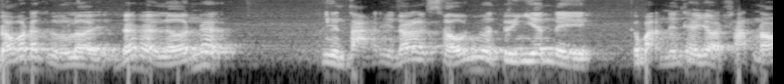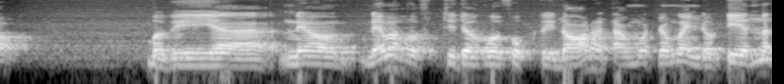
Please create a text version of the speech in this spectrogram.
nó vẫn được hưởng lợi rất là lớn đó. hiện tại thì nó đang xấu nhưng mà tuy nhiên thì các bạn nên theo dõi sát nó bởi vì uh, nếu nếu mà thị trường hồi phục thì nó là trong một trong ngành đầu tiên đó.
